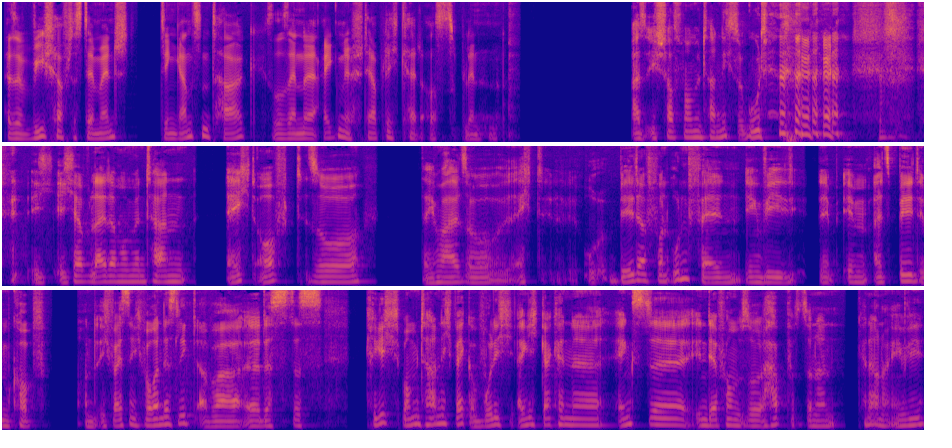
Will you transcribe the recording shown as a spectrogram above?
also wie schafft es der Mensch, den ganzen Tag so seine eigene Sterblichkeit auszublenden? Also ich schaffe es momentan nicht so gut. ich ich habe leider momentan echt oft so, sag ich mal, so echt Bilder von Unfällen irgendwie im, als Bild im Kopf. Und ich weiß nicht, woran das liegt, aber äh, das, das kriege ich momentan nicht weg, obwohl ich eigentlich gar keine Ängste in der Form so hab, sondern keine Ahnung, irgendwie.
